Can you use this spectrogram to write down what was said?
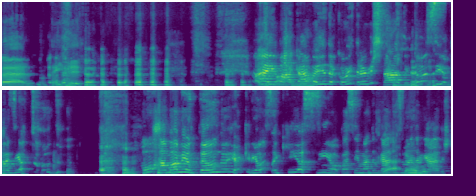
É, não tem jeito. Aí eu acaba ainda com o entrevistado, então assim, eu fazia tudo. amamentando e a criança aqui assim, ó, passei madrugadas Caramba. e madrugadas.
